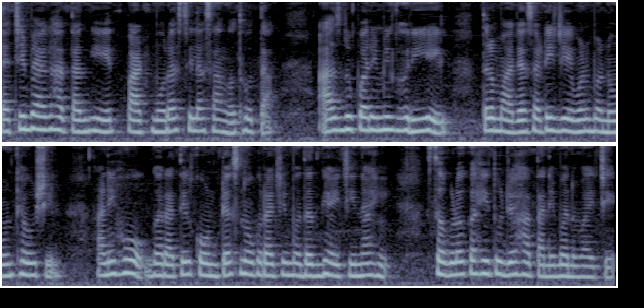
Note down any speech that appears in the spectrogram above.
त्याची बॅग हातात घेत पाठमोराच तिला सांगत होता, आज दुपारी मी घरी येईल तर माझ्यासाठी जेवण बनवून ठेवशील आणि हो घरातील कोणत्याच नोकराची मदत घ्यायची नाही. सगळं काही तुझ्या हाताने बनवायचे.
